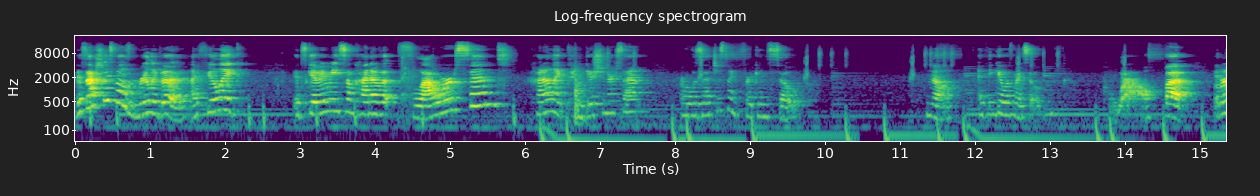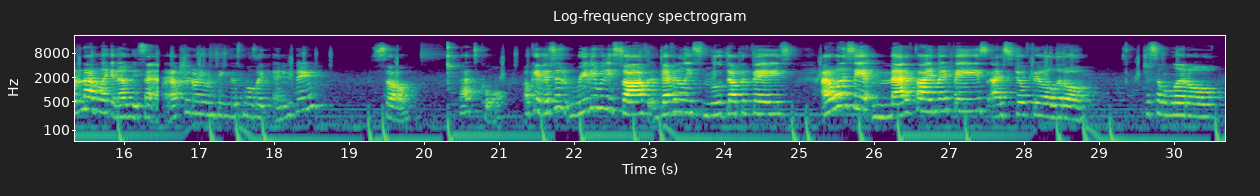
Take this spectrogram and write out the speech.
This actually smells really good. I feel like it's giving me some kind of flower scent, kind of like conditioner scent. Or was that just my freaking soap? No, I think it was my soap. Wow. But it doesn't have like an ugly scent. I actually don't even think this smells like anything. So that's cool. Okay, this is really, really soft. Definitely smoothed out the face. I don't want to say it mattified my face. I still feel a little just a little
